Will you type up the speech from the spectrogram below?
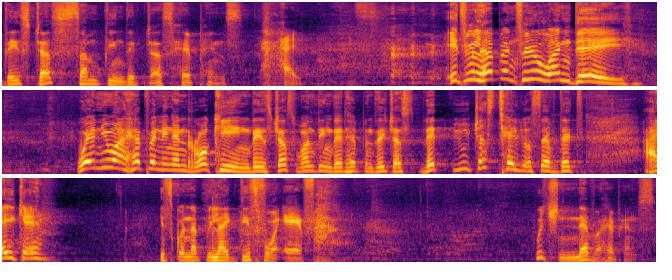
there's just something that just happens. it will happen to you one day. When you are happening and rocking, there's just one thing that happens. They just that you just tell yourself that, Ike, it's gonna be like this forever. Which never happens.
